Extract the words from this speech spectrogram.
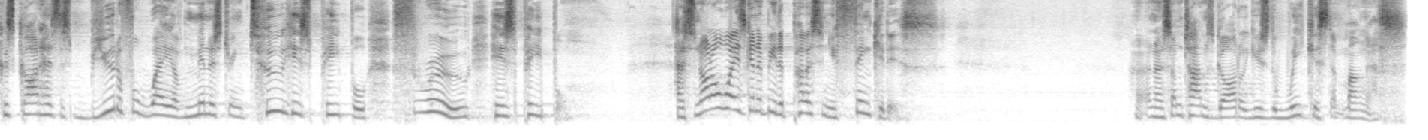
because God has this beautiful way of ministering to His people through His people. And it's not always going to be the person you think it is. I know sometimes God will use the weakest among us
